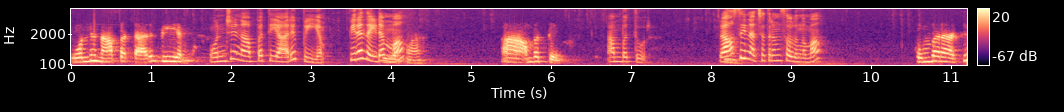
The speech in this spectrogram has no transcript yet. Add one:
ஒண்ணு நாற்பத்தாறு பிஎம் ஒன்று நாற்பத்தி ஆறு பிஎம் பிறந்த இடம்மா? ஐம்பத்தூர் அம்பத்தூர். ராசி நட்சத்திரம் சொல்லுங்கம்மா. கும்பராசி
